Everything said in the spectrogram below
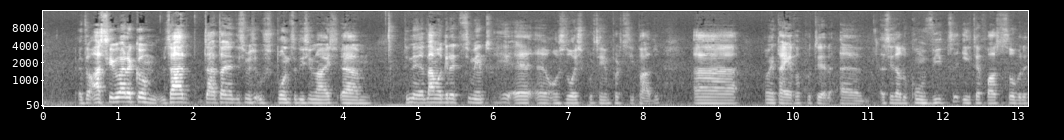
Então acho que agora como já, já tenho os, os pontos adicionais, um, tenho a dar um agradecimento eh, eh, aos dois por terem participado. Uh, também à Eva por ter ah, aceitado o convite e ter falado sobre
